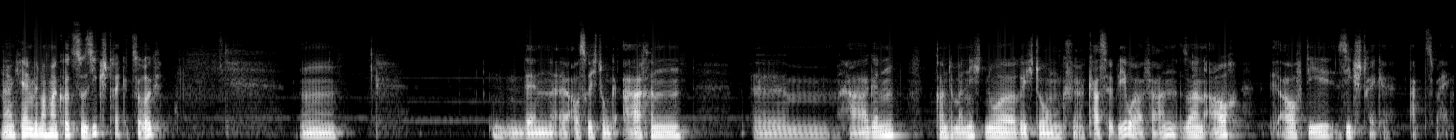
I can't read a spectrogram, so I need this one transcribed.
Dann kehren wir nochmal kurz zur Siegstrecke zurück. Mhm. Denn äh, aus Richtung Aachen, ähm, Hagen konnte man nicht nur Richtung Kassel-Bebra fahren, sondern auch auf die Siegstrecke abzweigen.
